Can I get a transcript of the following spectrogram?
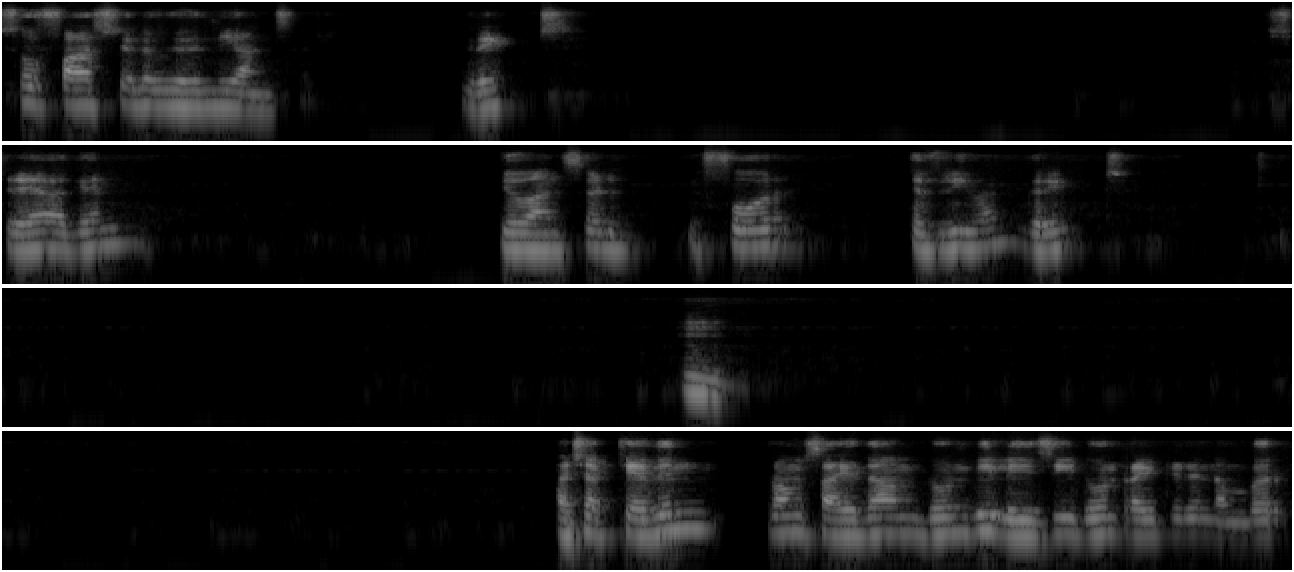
so fast चलो given the answer great Shreya again you answered before everyone great hmm. Acha, Kevin from Saidam, don't be lazy. Don't write it in number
